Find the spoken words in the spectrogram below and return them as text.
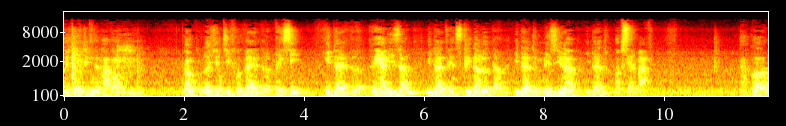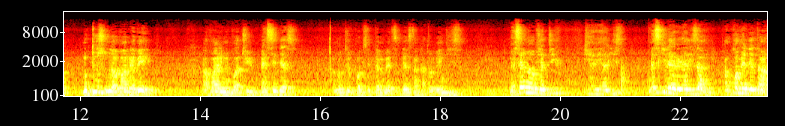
L'objectif n'est pas bon. Donc l'objectif doit être précis, il doit être réalisable, il doit être inscrit dans le temps, il doit être mesurable, il doit être observable. D'accord? Nous tous, nous avons rêvé avoir une voiture Mercedes. À notre époque, c'était un Mercedes 190. Mais c'est un objectif qui est réaliste. Mais est-ce qu'il est réalisable? En combien de temps?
